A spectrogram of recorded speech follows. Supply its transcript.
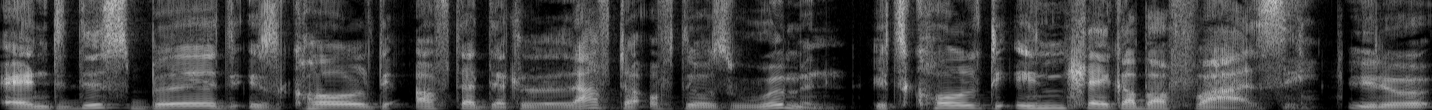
And this bird is called after that laughter of those women. It's called Inhlekabafazi. You know,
